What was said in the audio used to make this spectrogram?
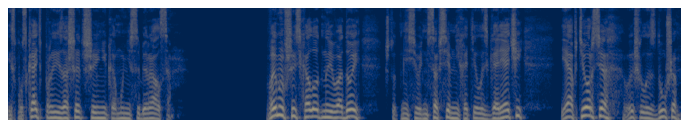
и спускать произошедшее никому не собирался. Вымывшись холодной водой, что-то мне сегодня совсем не хотелось горячей, я обтерся, вышел из душа,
